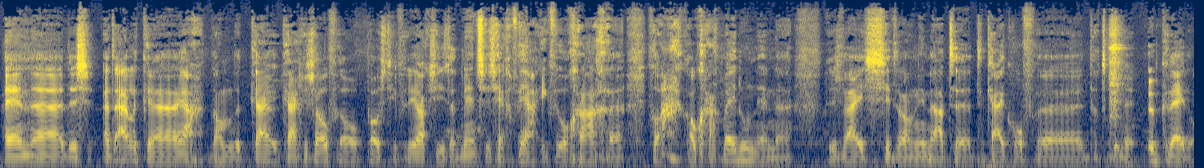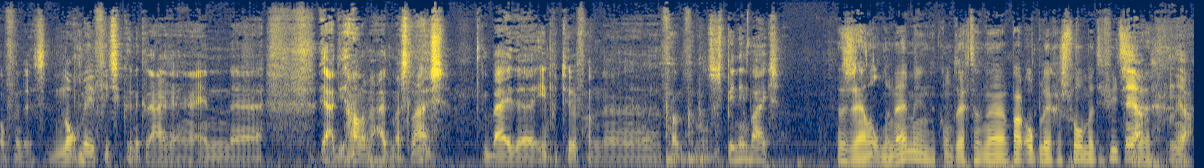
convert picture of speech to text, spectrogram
En eh, dus uiteindelijk eh, ja, dan krijg, je zoveel positieve reacties dat mensen zeggen van ja, ik wil graag, eh, ik wil eigenlijk ook graag meedoen. En, eh, dus wij zitten dan inderdaad eh, te kijken of we dat kunnen upgraden, of we dus nog meer fietsen kunnen krijgen. En eh, ja, die halen we uit Maasluis bij de importeur van, eh, van, van onze spinningbikes. Dat is een hele onderneming. Er komt echt een, eh, paar opleggers vol met die fietsen. Ja, ja.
